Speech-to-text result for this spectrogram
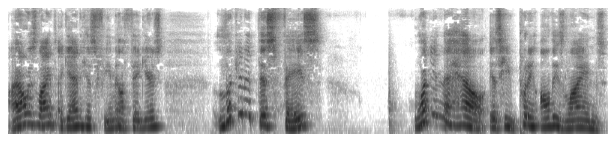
I always liked again his female figures. Looking at this face, what in the hell is he putting all these lines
